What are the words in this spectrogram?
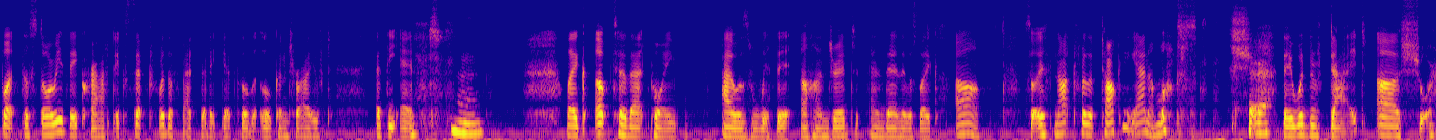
but the story they craft, except for the fact that it gets a little contrived at the end, Hmm. like up to that point, I was with it a hundred, and then it was like, oh, so if not for the talking animals, sure they would have died. Uh, sure.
